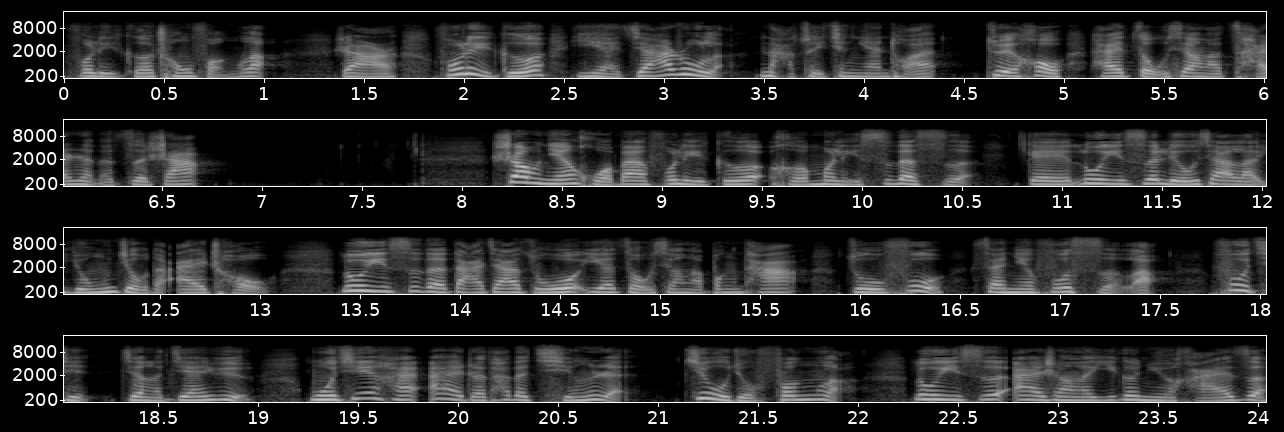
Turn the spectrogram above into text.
弗里格重逢了，然而弗里格也加入了纳粹青年团，最后还走向了残忍的自杀。少年伙伴弗里格和莫里斯的死，给路易斯留下了永久的哀愁。路易斯的大家族也走向了崩塌。祖父塞涅夫死了，父亲进了监狱，母亲还爱着他的情人，舅舅疯了。路易斯爱上了一个女孩子，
